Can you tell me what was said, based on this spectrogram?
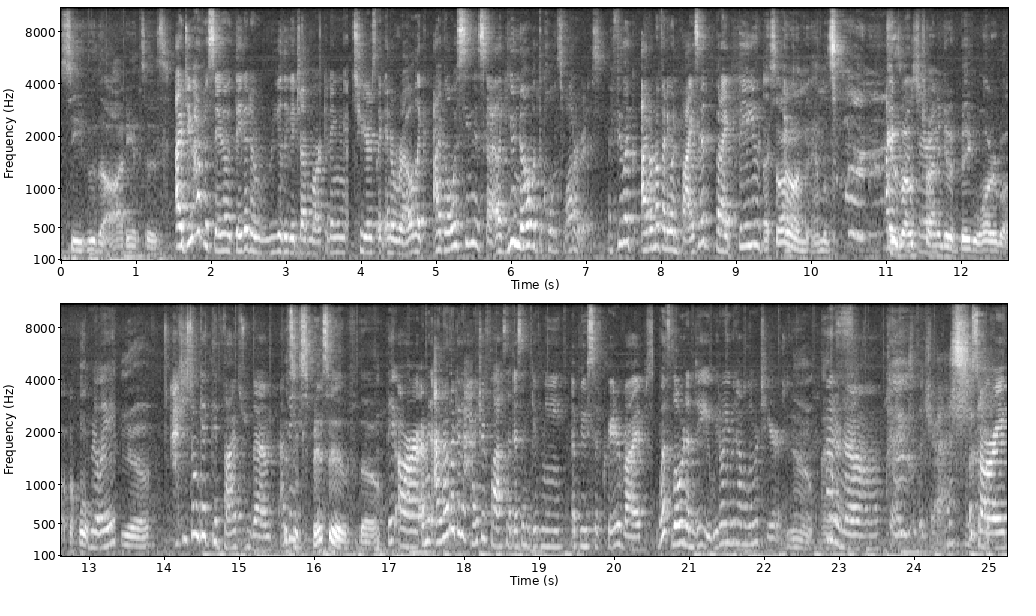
see who the audience is. I do have to say though, they did a really good job marketing two years like in a row. Like I've always seen this guy. Like you know what the coldest water is. I feel like I don't know if anyone buys it, but I think I saw it on Amazon because I was trying to get a big water bottle. Really? Yeah. I just don't get good vibes from them. I It's think expensive though. they are. I mean, I'd rather get a Hydro Flask that doesn't give me abusive creator vibes. What's lower than D? We don't even have a lower tier. No. I don't know. Going to the trash. Sorry.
